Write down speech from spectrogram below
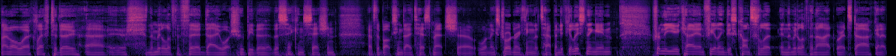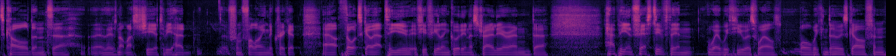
No more work left to do. Uh, in the middle of the third day, what should be the, the second session of the Boxing Day Test match. Uh, what an extraordinary thing that's happened. If you're listening in from the UK and feeling disconsolate in the middle of the night where it's dark and it's cold and uh, there's not much cheer to be had from following the cricket, our thoughts go out to you if you're feeling good in Australia and uh, happy and festive, then we're with you as well. All we can do is go off and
